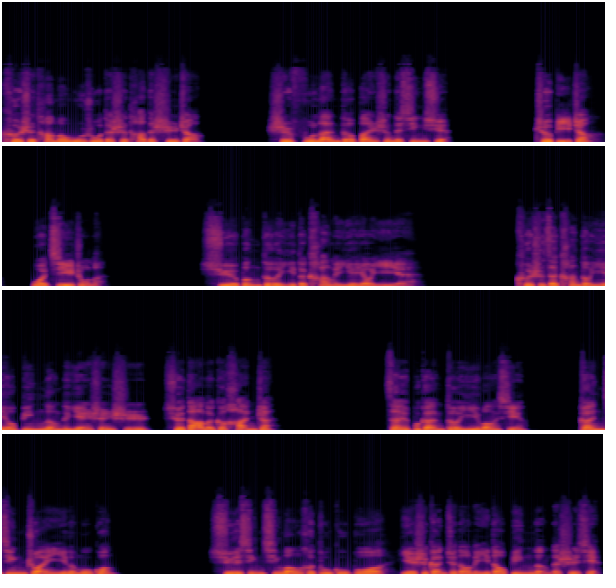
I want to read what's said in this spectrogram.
可是他们侮辱的是他的师长。是弗兰德半生的心血，这笔账我记住了。雪崩得意的看了叶耀一眼，可是，在看到叶耀冰冷的眼神时，却打了个寒战，再不敢得意忘形，赶紧转移了目光。血腥亲王和独孤博也是感觉到了一道冰冷的视线，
